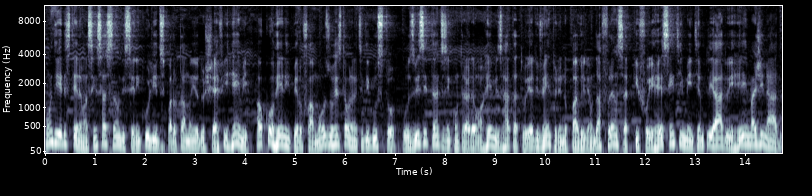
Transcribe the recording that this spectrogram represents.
onde eles terão a sensação de serem colhidos para o tamanho do chefe Remy ao correrem pelo famoso restaurante de Gusteau. Os visitantes encontrarão a Remis Ratatouille Adventure no pavilhão da França, que foi recentemente ampliado e reimaginado,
